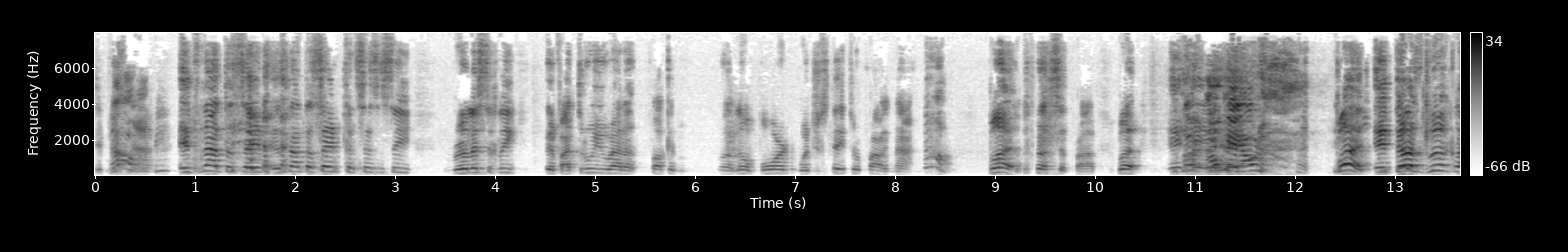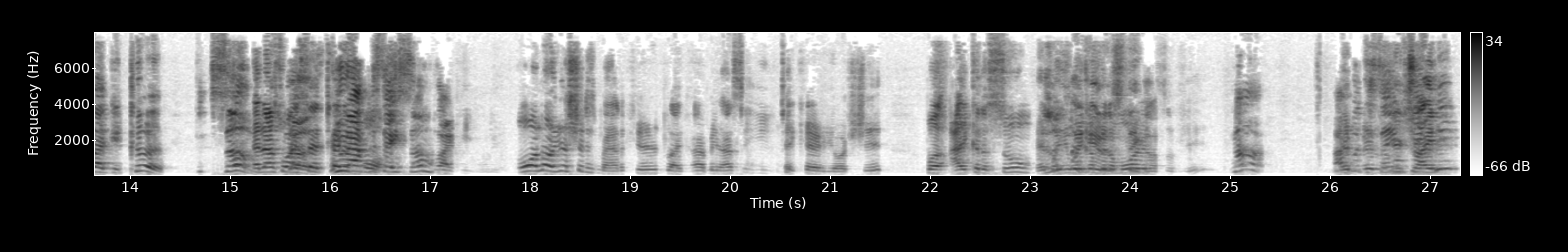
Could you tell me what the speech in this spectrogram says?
If it's No. nappy, It's not the same. It's not the same consistency. Realistically, if I threw you at a fucking a little board, would you stick to it? Probably not. No. But that's a problem. But it, okay, hold on. but it does look like it could. Some. And that's why I said tennis You have ball. to say some black people. do. Oh no, your shit is manicured. Like I mean, I see you take care of your shit. But I could assume it when looks you like wake up in the morning. on. Nah. I If- put the if same You shit, tried it?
